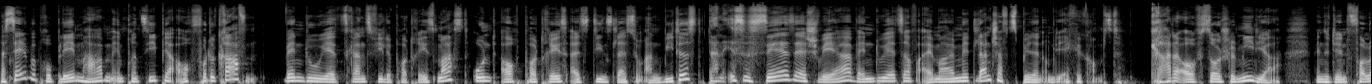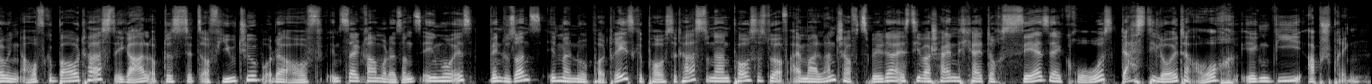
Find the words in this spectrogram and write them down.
Dasselbe Problem haben im Prinzip ja auch Fotografen. Wenn du jetzt ganz viele Porträts machst und auch Porträts als Dienstleistung anbietest, dann ist es sehr, sehr schwer, wenn du jetzt auf einmal mit Landschaftsbildern um die Ecke kommst. Gerade auf Social Media, wenn du dir ein Following aufgebaut hast, egal ob das jetzt auf YouTube oder auf Instagram oder sonst irgendwo ist, wenn du sonst immer nur Porträts gepostet hast und dann postest du auf einmal Landschaftsbilder, ist die Wahrscheinlichkeit doch sehr, sehr groß, dass die Leute auch irgendwie abspringen.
